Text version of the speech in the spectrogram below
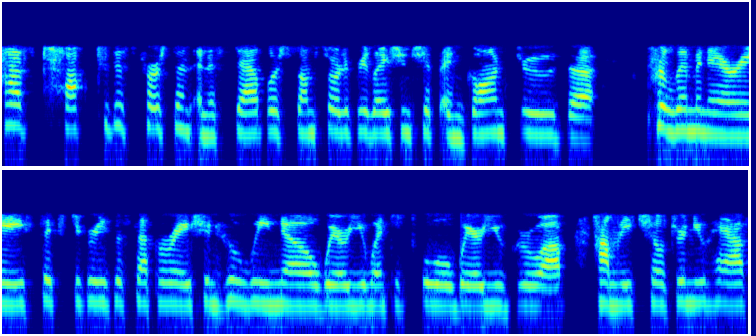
have talked to this person and established some sort of relationship and gone through the preliminary six degrees of separation, who we know, where you went to school, where you grew up, how many children you have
